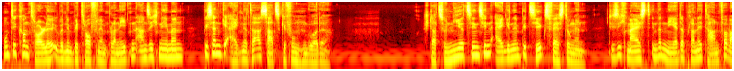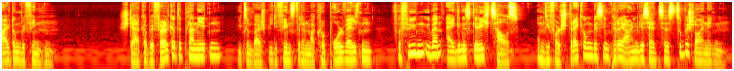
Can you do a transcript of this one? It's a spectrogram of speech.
und die Kontrolle über den betroffenen Planeten an sich nehmen, bis ein geeigneter Ersatz gefunden wurde. Stationiert sind sie in eigenen Bezirksfestungen, die sich meist in der Nähe der planetaren Verwaltung befinden. Stärker bevölkerte Planeten, wie zum Beispiel die finsteren Makropolwelten, verfügen über ein eigenes Gerichtshaus, um die Vollstreckung des imperialen Gesetzes zu beschleunigen.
